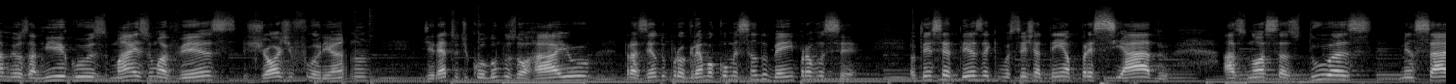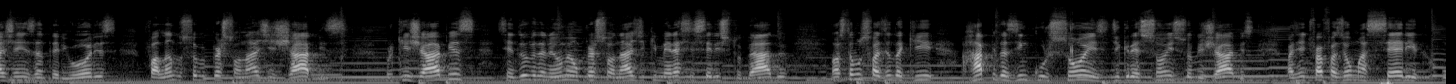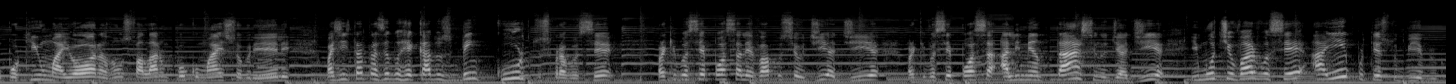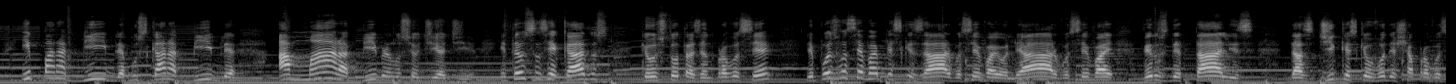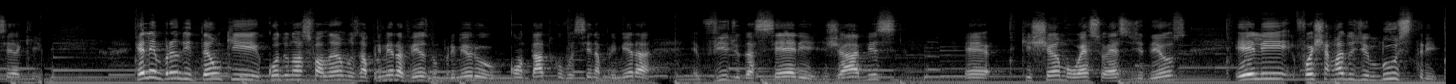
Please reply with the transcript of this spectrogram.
Olá, meus amigos, mais uma vez, Jorge Floriano, direto de Columbus, Ohio, trazendo o programa Começando Bem para você. Eu tenho certeza que você já tem apreciado as nossas duas mensagens anteriores falando sobre o personagem Jabes, porque Jabes, sem dúvida nenhuma, é um personagem que merece ser estudado nós estamos fazendo aqui rápidas incursões, digressões sobre Jabes, mas a gente vai fazer uma série um pouquinho maior, nós vamos falar um pouco mais sobre ele, mas a gente está trazendo recados bem curtos para você, para que você possa levar para o seu dia a dia, para que você possa alimentar-se no dia a dia e motivar você a ir para o texto bíblico, ir para a Bíblia, buscar a Bíblia, amar a Bíblia no seu dia a dia. Então, esses recados que eu estou trazendo para você, depois você vai pesquisar, você vai olhar, você vai ver os detalhes das dicas que eu vou deixar para você aqui. Relembrando então que quando nós falamos na primeira vez, no primeiro contato com você, na primeira eh, vídeo da série Jabes, é, que chama o SOS de Deus, ele foi chamado de lustre.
